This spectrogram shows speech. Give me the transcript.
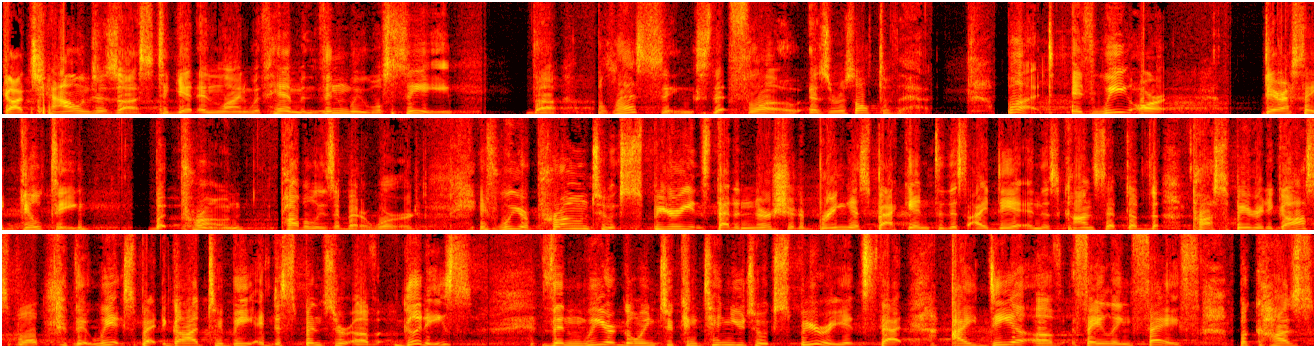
God challenges us to get in line with Him, and then we will see the blessings that flow as a result of that. But if we are, dare I say, guilty but prone, probably is a better word, if we are prone to experience that inertia to bring us back into this idea and this concept of the prosperity gospel, that we expect God to be a dispenser of goodies, then we are going to continue to experience that idea of failing faith because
